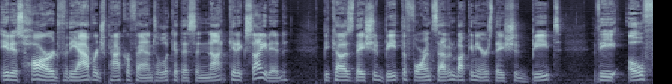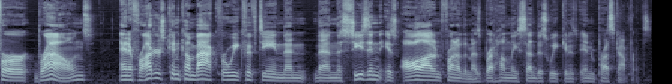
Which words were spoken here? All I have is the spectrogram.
it is hard for the average Packer fan to look at this and not get excited because they should beat the 4 and 7 Buccaneers. They should beat the Ofer Browns and if Rodgers can come back for Week 15, then then the season is all out in front of them, as Brett Hundley said this week in his in press conference.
